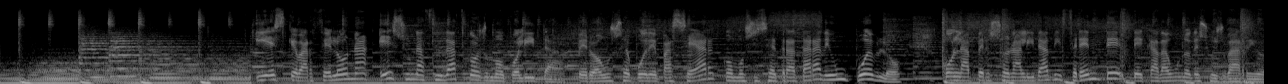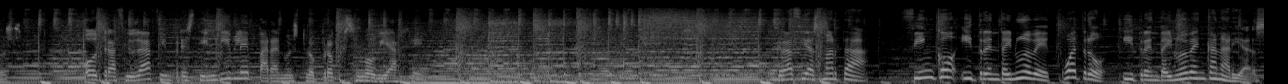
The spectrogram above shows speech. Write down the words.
Y es que Barcelona es una ciudad cosmopolita, pero aún se puede pasear como si se tratara de un pueblo, con la personalidad diferente de cada uno de sus barrios. Otra ciudad imprescindible para nuestro próximo viaje. Gracias, Marta. 5 y 39, 4 y 39 en Canarias.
